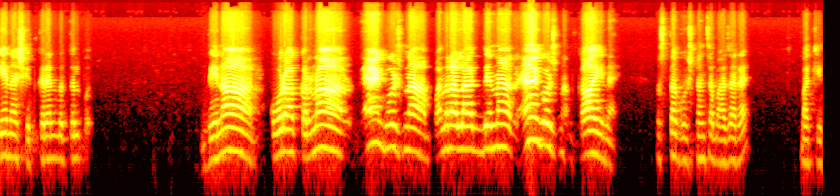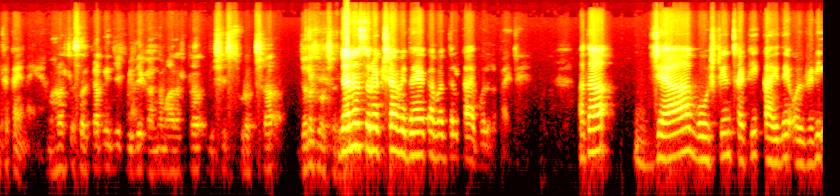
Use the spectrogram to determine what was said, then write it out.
हे ना शेतकऱ्यांबद्दल देणार कोरा करणार. ह्या घोषणा पंधरा लाख देणार ह्या घोषणा. काही नाही. नुसता घोषणांचा बाजार आहे. बाकी इथं काही नाही महाराष्ट्र सरकारने जे एक विधेयक आणलं महाराष्ट्र विशेष सुरक्षा जनसुरक्षा जनसुरक्षा विधेयकाबद्दल काय बोललं पाहिजे? आता ज्या गोष्टींसाठी कायदे ऑलरेडी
